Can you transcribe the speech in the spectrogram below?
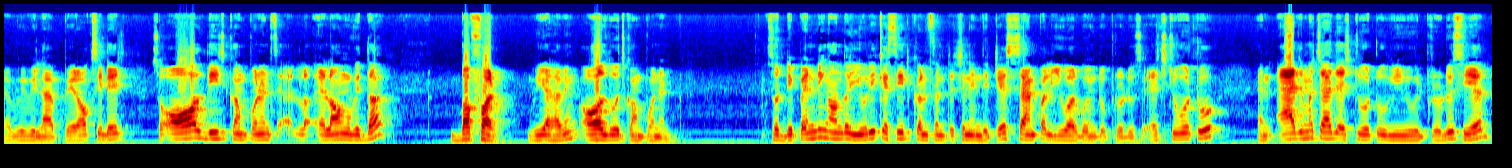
Uh, we will have peroxidase so all these components al along with the buffer we are having all those components so depending on the uric acid concentration in the test sample you are going to produce H2O2 and as much as H2O2 we will produce here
